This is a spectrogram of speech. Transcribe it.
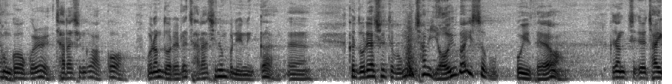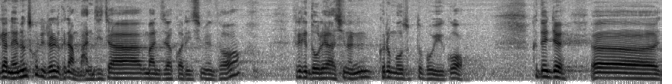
선곡을 잘하신 것 같고 워낙 노래를 잘하시는 분이니까 예. 그 노래하실 때 보면 참 여유가 있어 보- 보이세요. 그냥 지- 자기가 내는 소리를 그냥 만지작 만지작 거리시면서 그렇게 노래하시는 그런 모습도 보이고 근데 이제 어,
